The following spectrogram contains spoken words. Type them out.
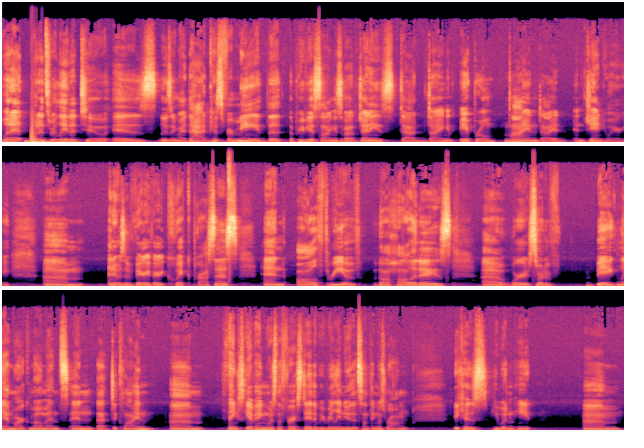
what it what it's related to is losing my dad because for me the the previous song is about Jenny's dad dying in April mine died in January um, and it was a very very quick process and all three of the holidays uh, were sort of big landmark moments in that decline. Um, Thanksgiving was the first day that we really knew that something was wrong because he wouldn't eat. Um,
